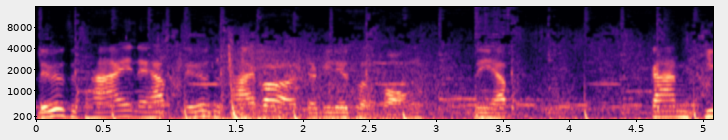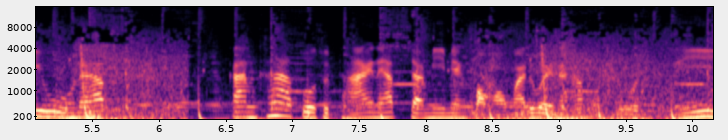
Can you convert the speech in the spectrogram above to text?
เลเวลสุดท้ายนะครับเลเวลสุดท้ายก็จะมีในส่วนของนี่ครับการคิวนะครับ การฆ่าตัวสุดท้ายนะครับ จะมีแมงป่องออกมาด้วยนะครับผมดูนี่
